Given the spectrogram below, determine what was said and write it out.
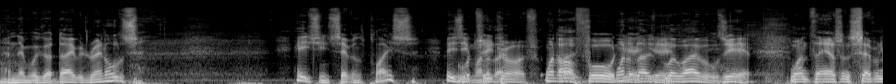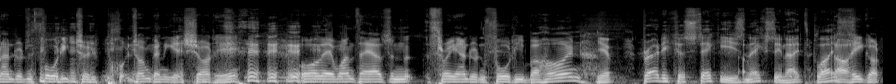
And then we've got David Reynolds. He's in seventh place. He's in What's one he of drive? One of Oh, those, Ford, One of those yeah. blue ovals. Yeah. 1,742 points. I'm going to get shot here. or they're 1,340 behind. Yep. Brody Kostecki is next in eighth place. Oh, he got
